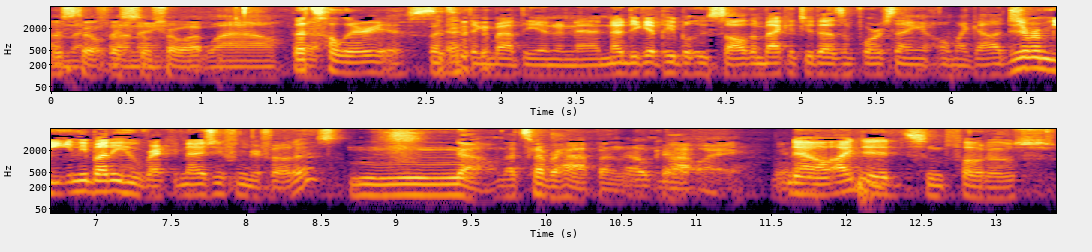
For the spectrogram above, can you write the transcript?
they still not they still show up. Wow. That's hilarious. That's the thing about the internet. Now, do you get people who saw them back in 2004 saying, oh my God? Did you ever meet anybody who recognized you from your photos? No, that's never happened Okay. that way. you know. Now, I did some photos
